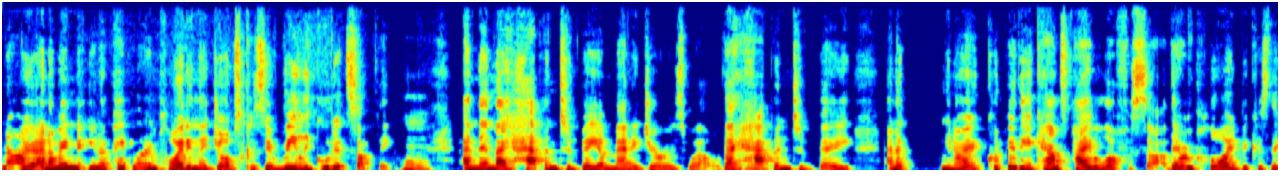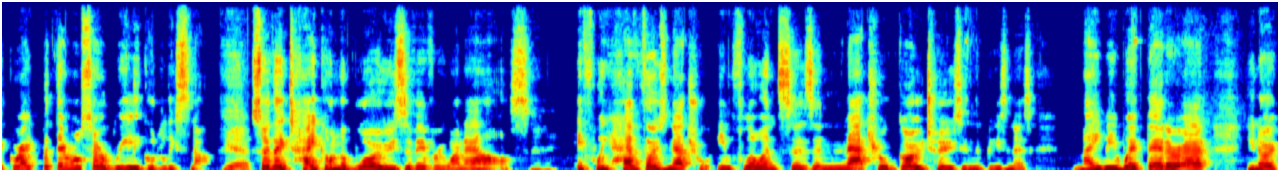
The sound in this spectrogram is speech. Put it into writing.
No, and I mean, you know, people are employed in their jobs because they're really good at something. Hmm. And then they happen to be a manager as well. They happen to be, and it, you know, it could be the accounts payable officer. They're employed because they're great, but they're also a really good listener. Yeah. So they take on the woes of everyone else. Mhm. If we have those natural influences and Mm. natural go tos in the business, maybe we're better at, you know,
